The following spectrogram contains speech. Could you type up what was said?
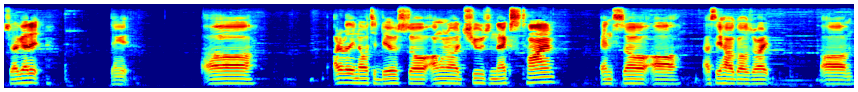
should I get it? Dang it. Uh, I don't really know what to do, so I'm gonna choose next time. And so uh, I see how it goes. Right. Um,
